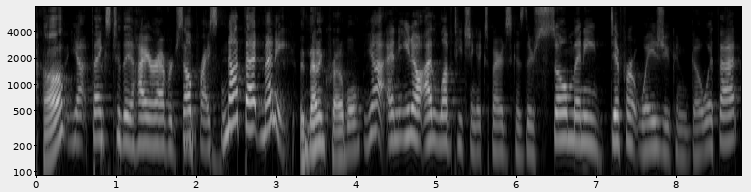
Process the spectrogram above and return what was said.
Huh? Yeah, thanks to the higher average sell price, not that many. Isn't that incredible? Yeah, and you know, I love teaching expireds because there's so many different ways you can go with that.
